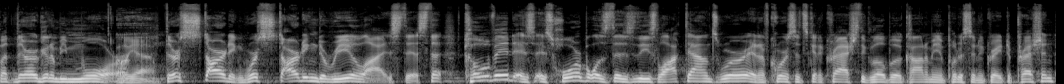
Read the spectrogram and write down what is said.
but there are going to be more. Oh yeah, they're starting. We're starting to realize this. That COVID, as as horrible as this, these lockdowns were, and of course it's going to crash the global economy and put us in a Great Depression.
